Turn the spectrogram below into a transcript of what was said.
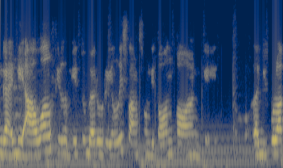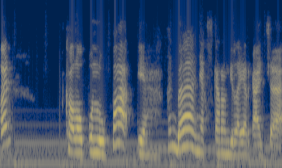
Nggak di awal film itu baru rilis langsung ditonton gitu. Lagi pula kan, kalaupun lupa, ya kan banyak sekarang di layar kaca.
